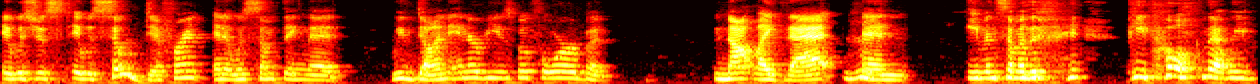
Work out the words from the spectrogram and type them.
it was just it was so different and it was something that we've done interviews before but not like that Mhm. and even some of the people that we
